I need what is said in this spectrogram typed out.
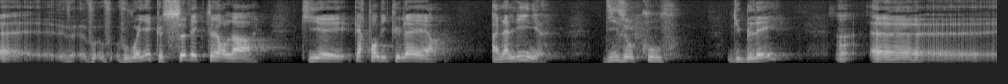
euh, vous, voyez que ce vecteur-là, qui est perpendiculaire à la ligne d'isocoup du blé hein, euh,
